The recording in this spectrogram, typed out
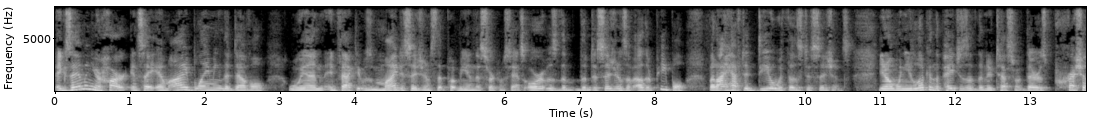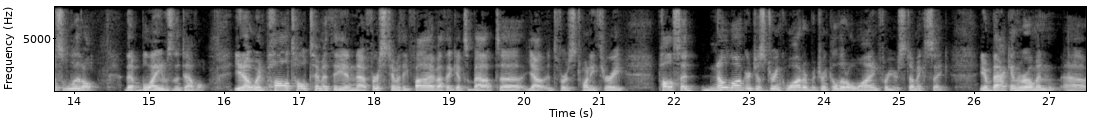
examine your heart and say, am I blaming the devil when in fact it was my decisions that put me in this circumstance or it was the, the decisions of other people, but I have to deal with those decisions. You know, when you look in the pages of the New Testament, there is precious little that blames the devil. You know, when Paul told Timothy in uh, 1 Timothy 5, I think it's about, uh, yeah, it's verse 23, Paul said, no longer just drink water, but drink a little wine for your stomach's sake. You know, back in the Roman uh,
